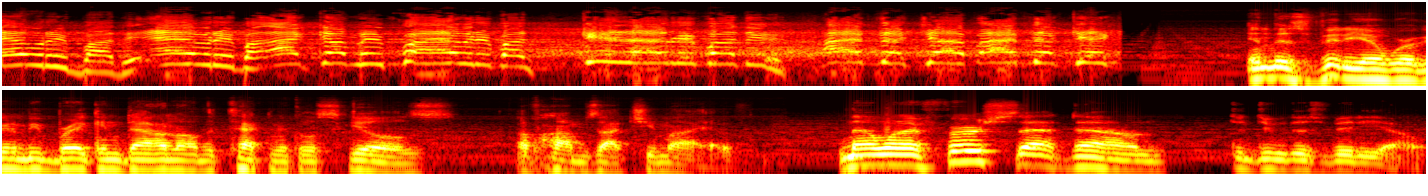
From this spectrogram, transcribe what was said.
everybody, everybody. I come here for everybody. Kill everybody. I'm the champ. I'm the king. In this video, we're going to be breaking down all the technical skills of Khamzat Chimaev. Now, when I first sat down to do this video,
